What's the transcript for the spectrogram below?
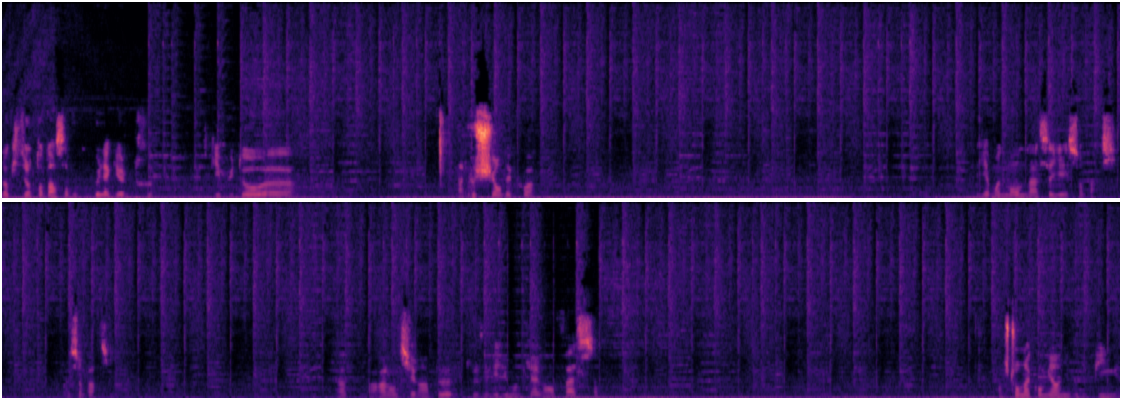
Donc ils ont tendance à vous couper la gueule. Ce qui est plutôt euh, un peu chiant des fois. Il y a moins de monde là, ça y est, ils sont partis. Ouais, ils sont partis. Hop, on va ralentir un peu, parce que je qu'il y a du monde qui arrive en face. Alors je tourne à combien au niveau du ping?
